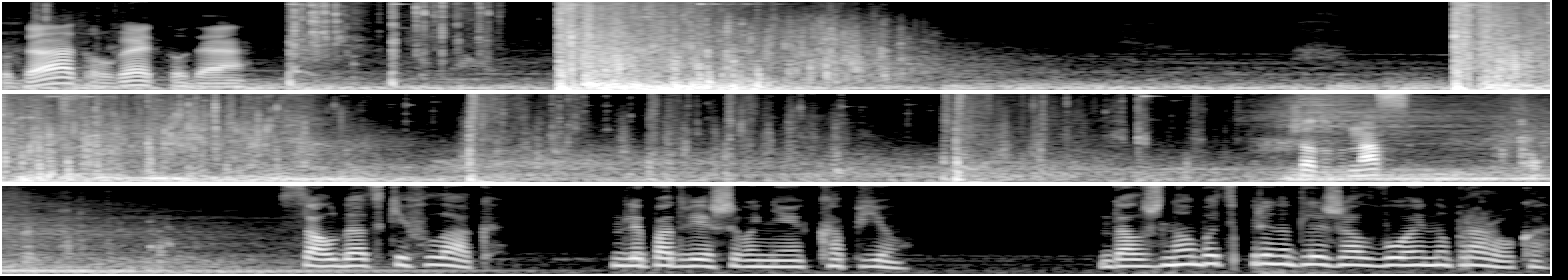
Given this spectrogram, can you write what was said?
туда, другая туда. Что тут у нас? Солдатский флаг для подвешивания к копью. Должно быть, принадлежал воину пророка.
